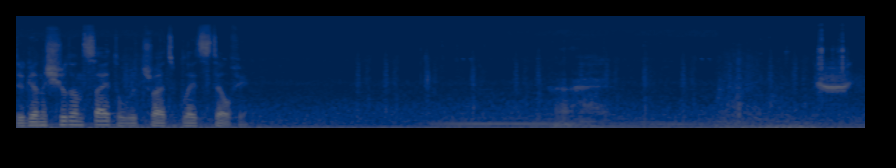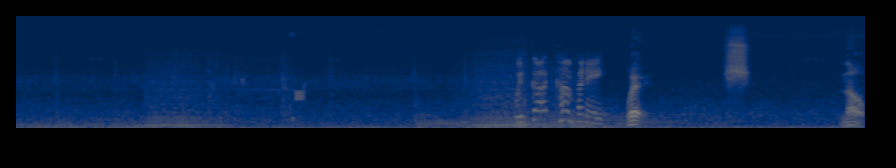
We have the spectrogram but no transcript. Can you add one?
you're gonna shoot on sight or will try to play it stealthy? We've got company. Wait. No.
